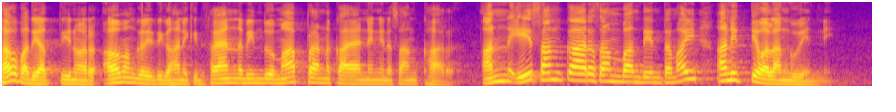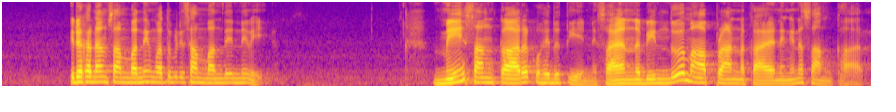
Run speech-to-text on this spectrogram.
තව පදයක් තියෙනවා අර අවමංගලීති ගහනකදී සයන්න බින්දුව මා ප්‍රාණකායන්ෙන් එන සංඛාර. අන්න ඒ සංඛාර සම්බන්ධයෙන් තමයි අනිත්‍ය වළංගු වෙන්නේ. ඉඩකඩම් සම්බන්ධයෙන් වතුපිටි සම්බන්ධයෙන් නෙවෙයි. මේ සංකාර කොහෙද තියෙන්නේ? සයන්න බින්දුව මා ප්‍රාණකායන්ෙන් එන සංඛාර.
